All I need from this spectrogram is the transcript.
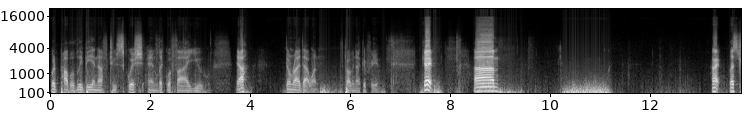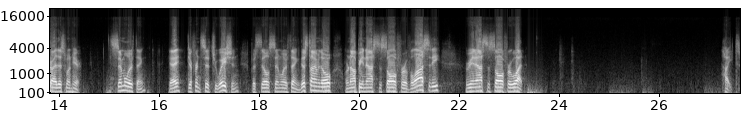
would probably be enough to squish and liquefy you. Yeah, don't ride that one. It's probably not good for you. Okay. Um, all right, let's try this one here. Similar thing. Okay, different situation, but still a similar thing. This time though, we're not being asked to solve for a velocity. We're being asked to solve for what? Height.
